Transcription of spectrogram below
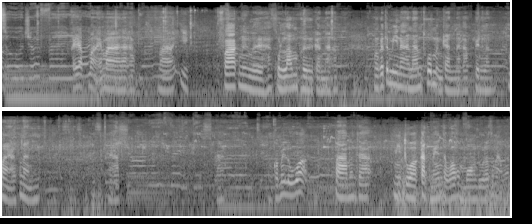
I know you Tuh, told your friend ขยับหมายมานะครับ มาอีกฟากหนึ่งเลยฮะคนล่ำเพอกันนะครับ มันก็จะมีนาน้ำท่วมเหมือนกันนะครับ เป็นหมายลักษณะนี้นะครับนะผมก็ไม่รู้ว่าปลามันจะมีตัวกัดไหมแต่ว่าผมมองดูลักษณะว่า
